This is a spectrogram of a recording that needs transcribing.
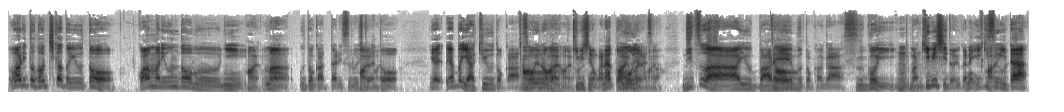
割とどっちかというとこうあんまり運動部に、はいはい。まあ疎かったりする人やと、ややっぱり野球とかそういうのはいはいはいが厳しいのかなと思うじゃないですか、はいはいはい。実はああいうバレー部とかがすごい、まあ、厳しいというかね行き過ぎた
